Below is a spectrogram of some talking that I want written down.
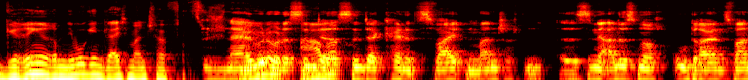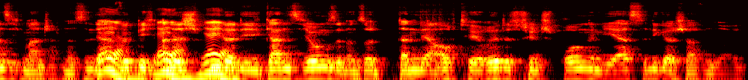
geringerem Niveau gegen gleiche Mannschaften zu spielen. Naja gut, aber das sind, aber, ja, das sind ja keine zweiten Mannschaften. Also Das sind ja alles noch U23-Mannschaften. Das sind ja, Ja, wirklich ja, alle Spieler, die ganz jung sind und so dann ja auch theoretisch den Sprung in die erste Liga schaffen sollen.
